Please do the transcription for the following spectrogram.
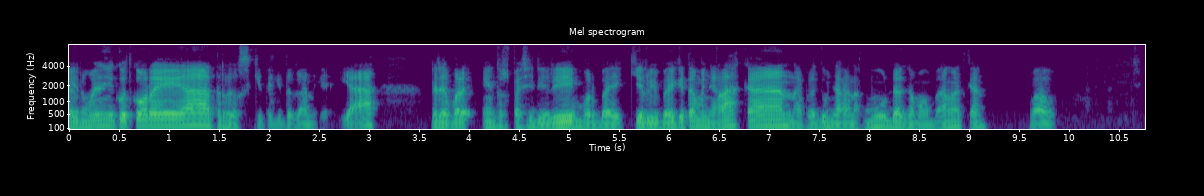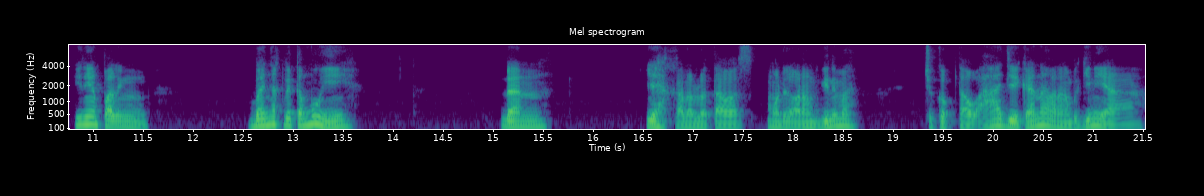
air, maunya ngikut Korea terus gitu-gitu kan, kayak ya daripada introspeksi diri, memperbaiki, lebih baik kita menyalahkan, apalagi menyalahkan anak muda, gampang banget kan. Wow, ini yang paling banyak ditemui. Dan ya kalau lo tahu model orang begini mah cukup tahu aja karena orang begini ya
